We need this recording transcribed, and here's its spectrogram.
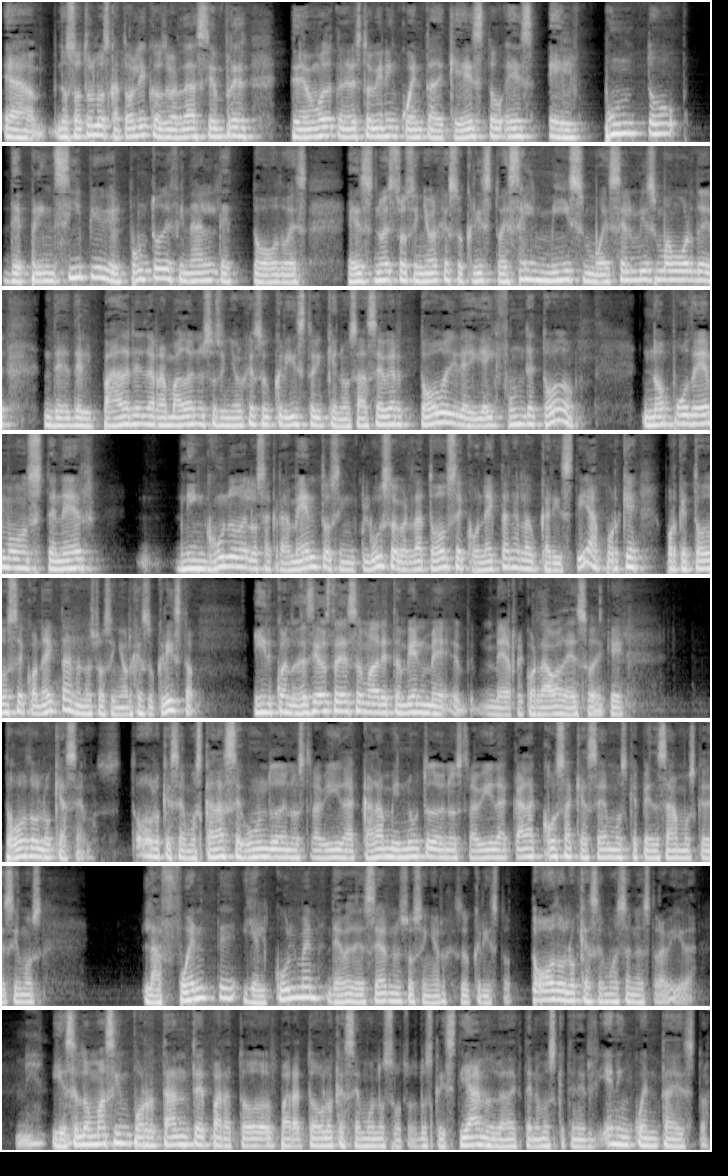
Eh, nosotros los católicos, ¿verdad? Siempre debemos de tener esto bien en cuenta, de que esto es el punto de principio y el punto de final de todo. Es, es nuestro Señor Jesucristo, es el mismo, es el mismo amor de, del Padre derramado en nuestro Señor Jesucristo y que nos hace ver todo y de ahí funde todo. No podemos tener ninguno de los sacramentos, incluso, ¿verdad? Todos se conectan a la Eucaristía. ¿Por qué? Porque todos se conectan a nuestro Señor Jesucristo. Y cuando decía usted eso, madre, también me, me recordaba de eso, de que todo lo que hacemos, todo lo que hacemos, cada segundo de nuestra vida, cada minuto de nuestra vida, cada cosa que hacemos, que pensamos, que decimos, la fuente y el culmen debe de ser nuestro Señor Jesucristo. Todo lo que hacemos en nuestra vida. Y eso es lo más importante para todo, para todo lo que hacemos nosotros, los cristianos, ¿verdad? Que tenemos que tener bien en cuenta esto,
